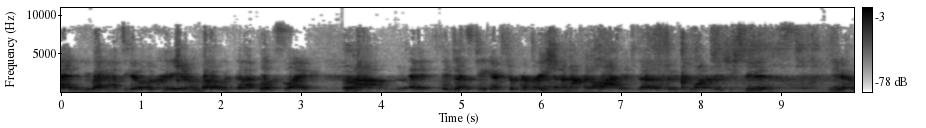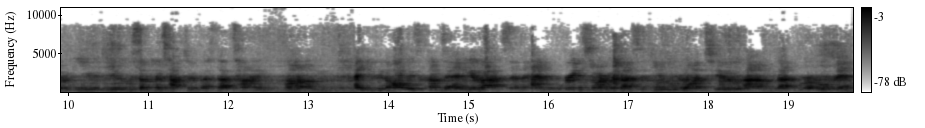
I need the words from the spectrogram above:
And you might have to get a little creative about what that looks like. Um, and it, it does take extra preparation, I'm not going to lie, it does. But if you want to reach your students, you know, you, you sometimes have to invest that time. Um, and you can always come to any of us and, and brainstorm with us if you want to, um, that we're open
